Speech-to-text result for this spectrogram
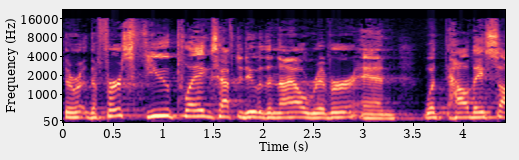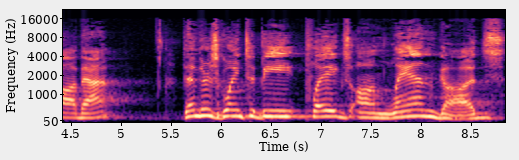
the, the first few plagues have to do with the Nile River and what, how they saw that. Then there's going to be plagues on land gods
